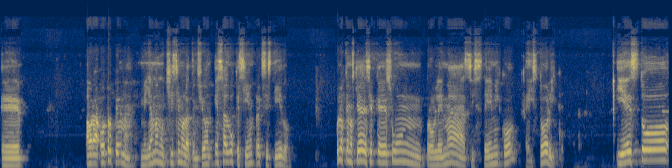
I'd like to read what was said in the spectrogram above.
Eh, ahora, otro tema, me llama muchísimo la atención, es algo que siempre ha existido, pues lo que nos quiere decir que es un problema sistémico e histórico. Y esto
